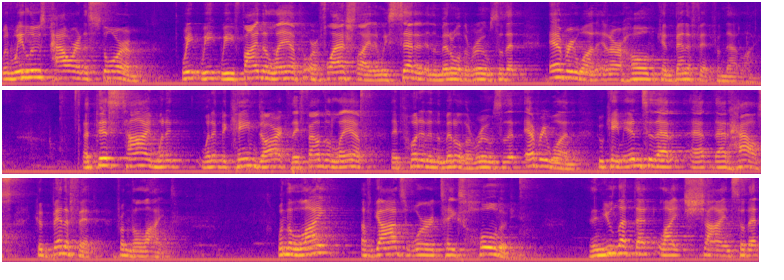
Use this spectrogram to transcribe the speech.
When we lose power in a storm, we, we, we find a lamp or a flashlight and we set it in the middle of the room so that everyone in our home can benefit from that light. At this time, when it, when it became dark, they found a lamp, they put it in the middle of the room so that everyone who came into that, at that house could benefit from the light. When the light of God's word takes hold of you, then you let that light shine so that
